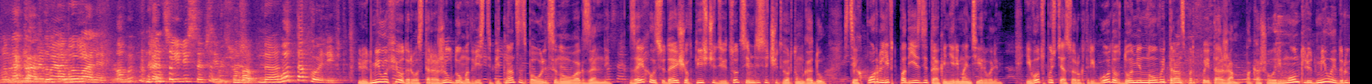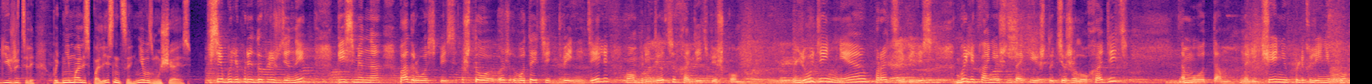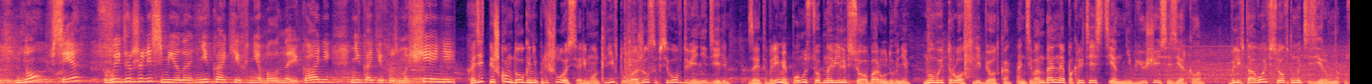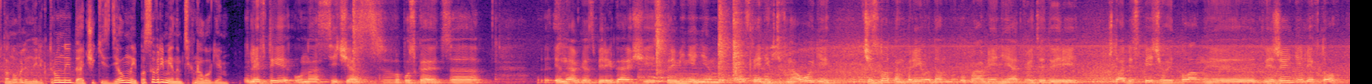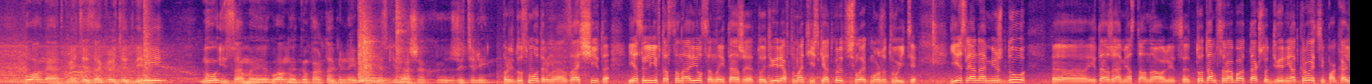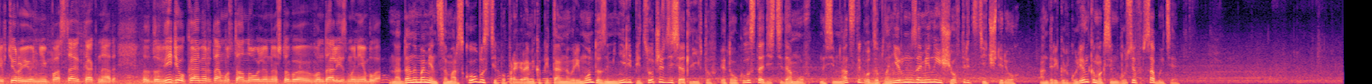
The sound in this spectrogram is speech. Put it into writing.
Мы на каждом побывали. А мы прокатились со всеми. Да. Вот такой лифт. Людмила Федорова сторожил дома 215 по улице Нововокзальной. Заехала сюда еще в 1974 году. С тех пор лифт в подъезде так и не ремонтировали. И вот спустя 43 года в доме новый транспорт по этажам. Пока шел ремонт, Людмила и другие жители поднимались по лестнице, не возмущаясь. Все были предупреждены письменно под роспись, что вот эти две недели вам придется ходить пешком. Люди не противились. Были, конечно, такие, что тяжело ходить, вот там на лечение в поликлинику, но все выдержали смело, никаких не было нареканий, никаких возмущений. Ходить пешком долго не пришлось. Ремонт лифта уложился всего в две недели. За это время полностью обновили все оборудование. Новый трос, лебедка, антивандальное покрытие стен, не бьющееся зеркало. В лифтовой все автоматизировано. Установлены электронные датчики, сделанные по современным технологиям. Лифты у нас сейчас выпускаются энергосберегающие с применением последних технологий, частотным приводом управления и открытия дверей, что обеспечивает плавные движения лифтов, плавное открытие, закрытие дверей – ну и самое главное, комфортабельные поездки наших э, жителей. Предусмотрена защита. Если лифт остановился на этаже, то дверь автоматически откроется, человек может выйти. Если она между э, этажами останавливается, то там срабатывает так, что дверь не откроется, пока лифтер ее не поставит как надо. Видеокамера там установлена, чтобы вандализма не было. На данный момент в Самарской области по программе капитального ремонта заменили 560 лифтов. Это около 110 домов. На 2017 год запланирована замена еще в 34. Андрей Горгуленко, Максим Гусев. События.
